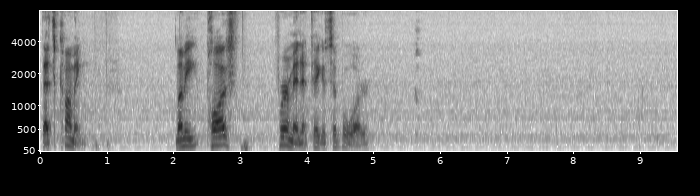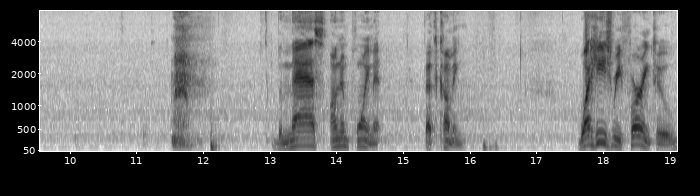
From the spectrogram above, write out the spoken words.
that's coming. Let me pause for a minute, take a sip of water. the mass unemployment that's coming. What he's referring to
